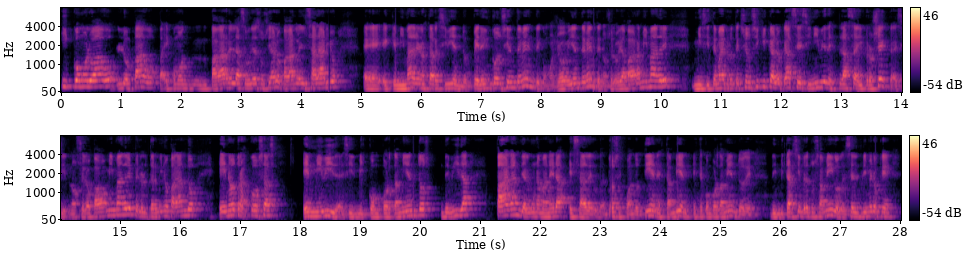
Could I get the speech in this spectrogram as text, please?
y como lo hago, lo pago, es como pagarle la seguridad social o pagarle el salario eh, que mi madre no está recibiendo, pero inconscientemente, como yo evidentemente no se lo voy a pagar a mi madre, mi sistema de protección psíquica lo que hace es inhibe, desplaza y proyecta, es decir, no se lo pago a mi madre, pero lo termino pagando en otras cosas en mi vida, es decir, mis comportamientos de vida pagan de alguna manera esa deuda. Entonces, cuando tienes también este comportamiento de, invitar siempre a tus amigos, de ser el primero que,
